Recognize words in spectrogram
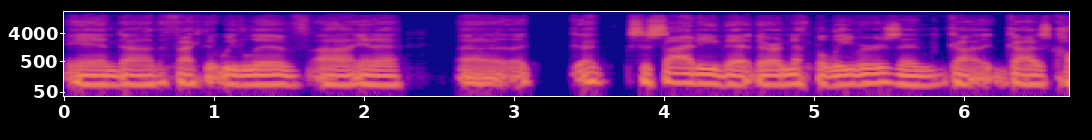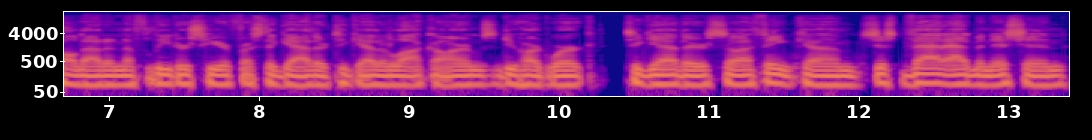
and uh, the fact that we live uh, in a, a, a, society that there are enough believers and God, God has called out enough leaders here for us to gather together, lock arms, and do hard work together. So I think um, just that admonition.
